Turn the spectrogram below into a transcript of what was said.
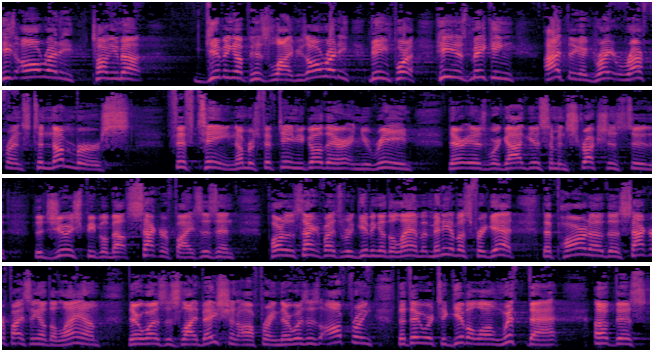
He's already talking about giving up his life. He's already being poured out. He is making, I think, a great reference to Numbers 15. Numbers 15, you go there and you read, there is where God gives some instructions to the Jewish people about sacrifices, and part of the sacrifice was giving of the lamb. But many of us forget that part of the sacrificing of the lamb, there was this libation offering. There was this offering that they were to give along with that of this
